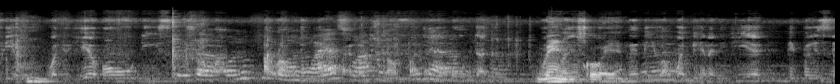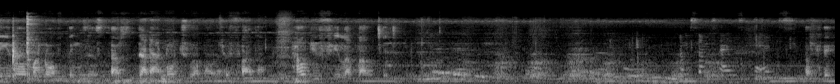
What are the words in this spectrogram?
feel when you hear all these Sir, drama around your wayẹ so biological aṣọ father? You yàrá know that kọkọ when Ben you are in school, Koye. maybe you are working and you hear people saying all manner of things and stuff that are not true about your father. How do you feel about it? I'm sometimes hurt. Okay,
